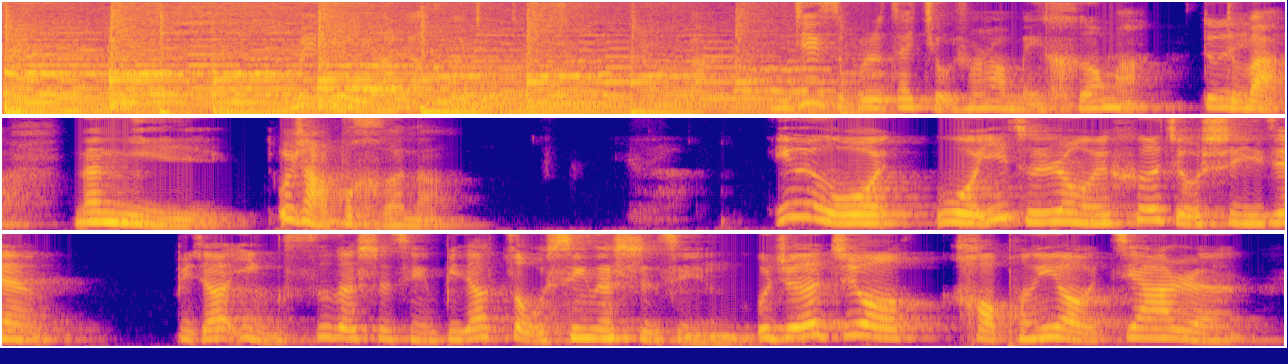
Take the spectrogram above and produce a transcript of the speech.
我们也可以聊聊喝酒这个事情，对吧？你这次不是在酒桌上没喝嘛，对对？吧？那你为啥不喝呢？因为我我一直认为喝酒是一件比较隐私的事情，比较走心的事情。嗯我觉得只有好朋友、家人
